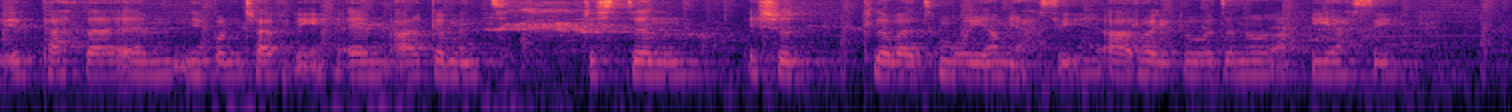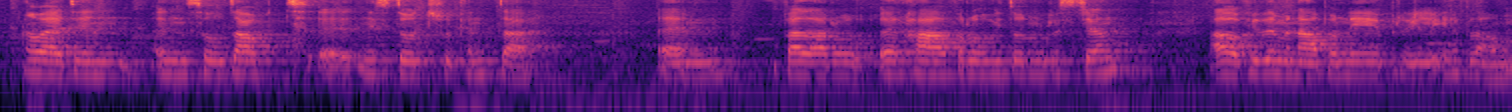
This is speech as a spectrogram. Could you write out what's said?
i'r pethau, um, ni wedi bod yn trefnu, um, a gymaint jyst yn eisiau clywed mwy am Iesu a rhoi bywyd yn nhw i Iesu. A wedyn, yn sold out, uh, nes dod trwy cyntaf, um, fel ar yr haf ar ôl fi dod yn Christian. A fi ddim yn abo neb, really, heblaw am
